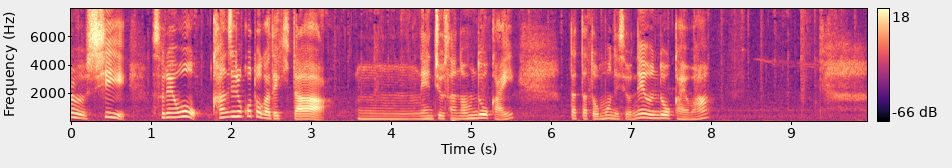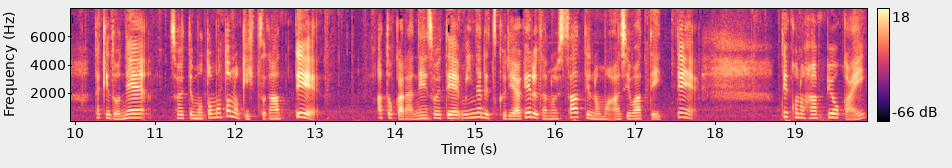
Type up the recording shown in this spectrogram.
るしそれを感じることができたうん年中さんの運動会だったと思うんですよね運動会は。だけどねそうやってもともとの気質があって後からねそうやってみんなで作り上げる楽しさっていうのも味わっていってでこの発表会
